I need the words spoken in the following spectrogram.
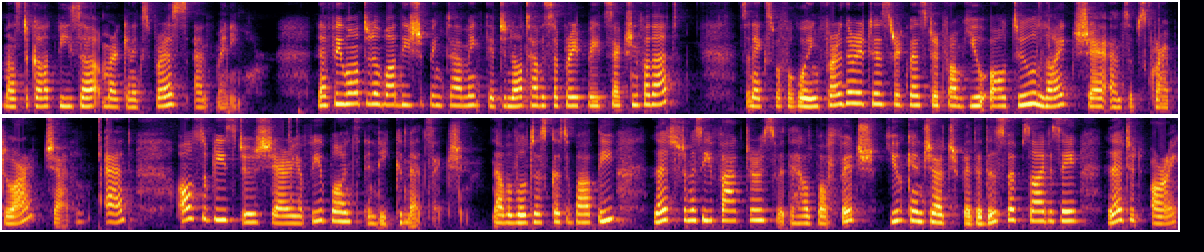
MasterCard, Visa, American Express, and many more. Now, if we want to know about the shipping timing, they do not have a separate page section for that. So next, before going further, it is requested from you all to like, share, and subscribe to our channel. And also, please do share your viewpoints in the comment section. Now, we will discuss about the legitimacy factors with the help of which you can judge whether this website is a legit or a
